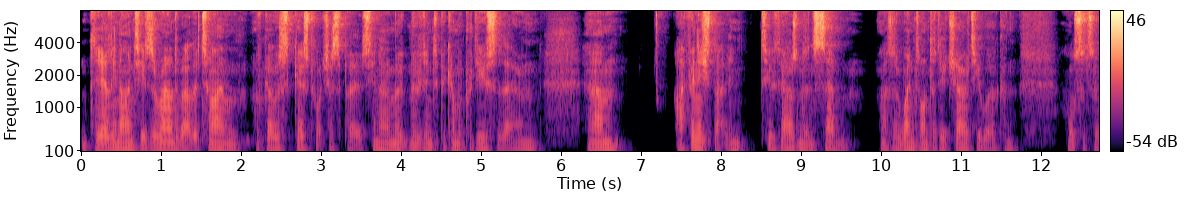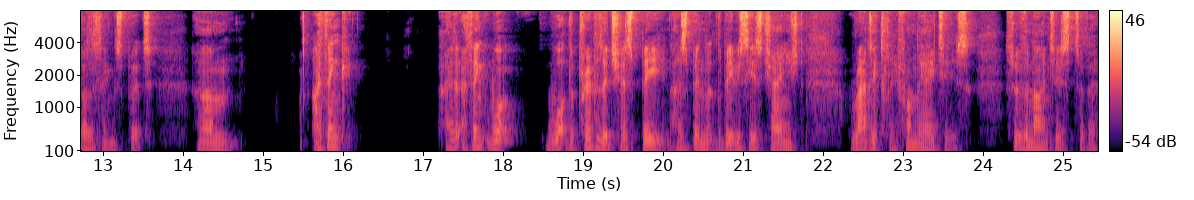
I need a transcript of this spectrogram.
the early 90s, around about the time of Ghost, Ghostwatch, I suppose. You know, I moved in to become a producer there. And um, I finished that in 2007. I sort of went on to do charity work and all sorts of other things. But um, I think I, I think what what the privilege has been has been that the BBC has changed radically from the 80s through the 90s to the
